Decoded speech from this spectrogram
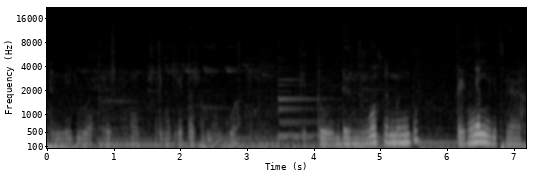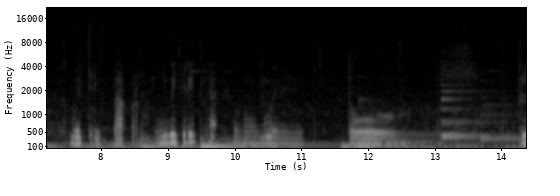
Dan dia juga akhirnya sekarang sering cerita sama gue gitu. Dan gue kadang tuh pengen gitu ya gue cerita orang lain juga cerita sama gue gitu. Tapi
